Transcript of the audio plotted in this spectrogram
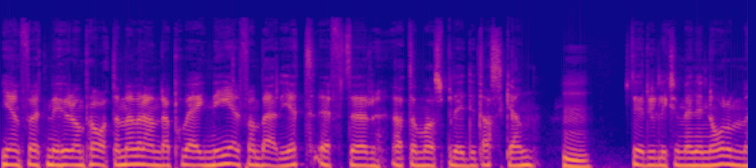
Jämfört med hur de pratar med varandra på väg ner från berget efter att de har spridit askan. Mm. Så är det liksom en enorm...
